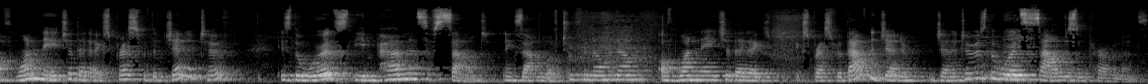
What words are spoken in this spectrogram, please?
of one nature that are expressed with the genitive is the words the impermanence of sound. An example of two phenomena of one nature that are ex expressed without the genitive is the words sound is impermanence.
